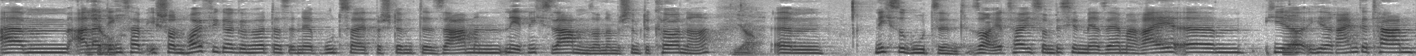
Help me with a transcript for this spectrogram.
Ähm, allerdings habe ich schon häufiger gehört, dass in der Brutzeit bestimmte Samen, nee, nicht Samen, sondern bestimmte Körner ja. ähm, nicht so gut sind. So, jetzt habe ich so ein bisschen mehr Sämerei ähm, hier, Ja. hier reingetan.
